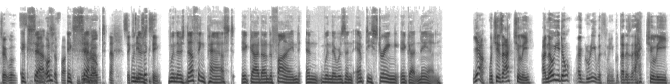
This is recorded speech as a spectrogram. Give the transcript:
So it will Except- undefined except zero, nah, when there's- 16. When there's nothing passed, it got undefined, and when there was an empty string, it got nan. Yeah, which is actually I know you don't agree with me, but that is actually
